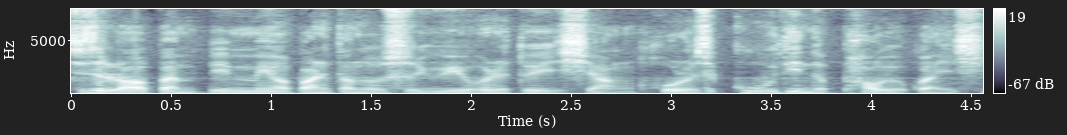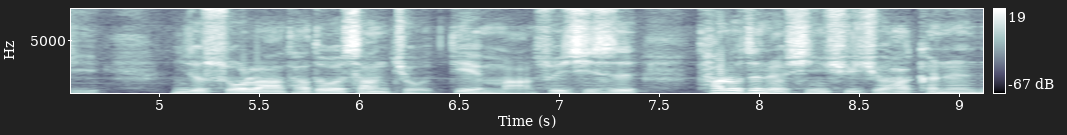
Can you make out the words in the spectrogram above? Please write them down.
其实老板并没有把你当做是约会的对象，或者是固定的炮友关系。你就说啦，他都会上酒店嘛，所以其实他若真的有性需求，他可能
